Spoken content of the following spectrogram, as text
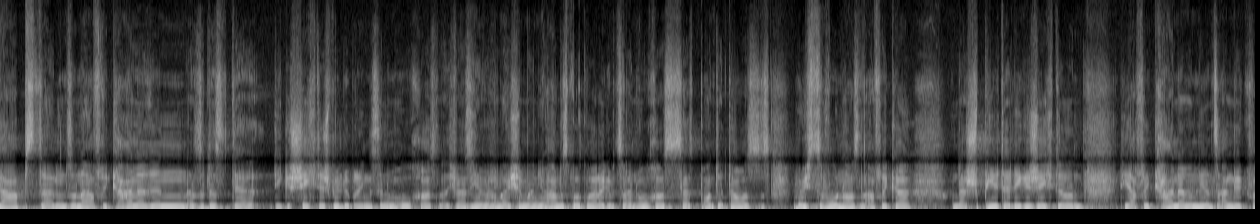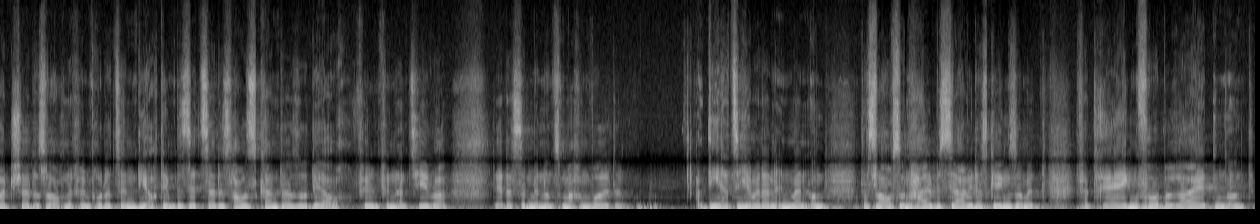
gab es dann so eine Afrikanerin, also das, der, die Geschichte spielt übrigens in einem Hochhaus, ich weiß nicht, wer von euch schon mal in Johannesburg war, da gibt es ein Hochhaus, das heißt Ponte Towers, das höchste Wohnhaus in Afrika und da spielt er die Geschichte und die Afrikanerin, die uns angequatscht hat, das war auch eine Filmproduzentin, die auch den Besitzer des Hauses kannte, also der auch Filmfinanzier war, der das dann mit uns machen wollte. Die hat sich aber dann in mein, und das war auch so ein halbes Jahr, wie das ging, so mit Verträgen vorbereiten und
